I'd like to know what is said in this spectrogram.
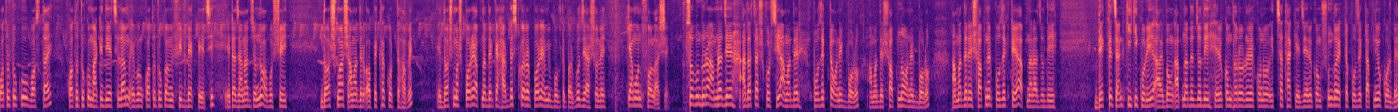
কতটুকু বস্তায় কতটুকু মাটি দিয়েছিলাম এবং কতটুকু আমি ফিডব্যাক পেয়েছি। এটা জানার জন্য অবশ্যই দশ মাস আমাদের অপেক্ষা করতে হবে। এই দশ মাস পরে আপনাদেরকে হারভেস্ট করার পরে আমি বলতে পারব যে আসলে কেমন ফল আসে। সো বন্ধুরা, আমরা যে আদা চাষ করছি, আমাদের প্রজেক্টটা অনেক বড়, আমাদের স্বপ্ন অনেক বড়। আমাদের এই স্বপ্নের প্রজেক্টে আপনারা যদি দেখতে চান কি কি করি, এবং আপনাদের যদি এরকম ধরনের কোনো ইচ্ছা থাকে যে এরকম সুন্দর একটা প্রজেক্ট আপনিও করবেন,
